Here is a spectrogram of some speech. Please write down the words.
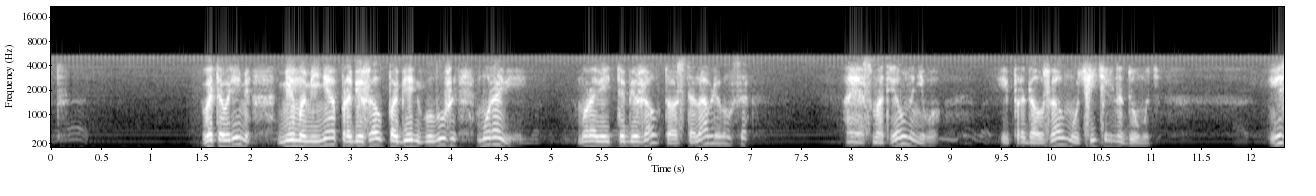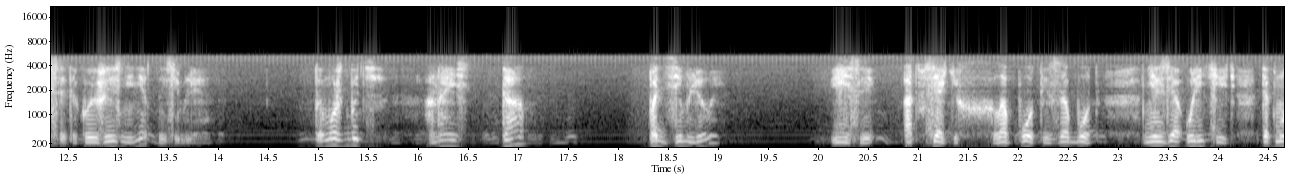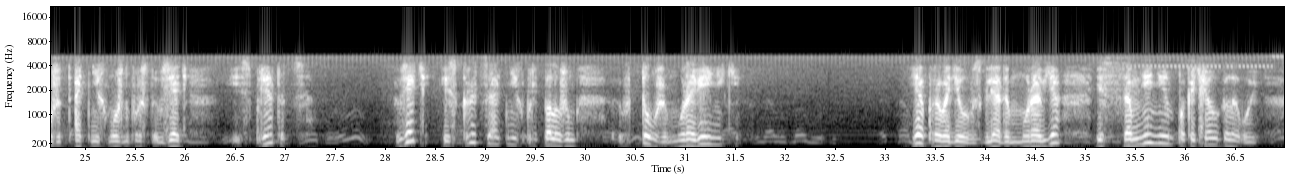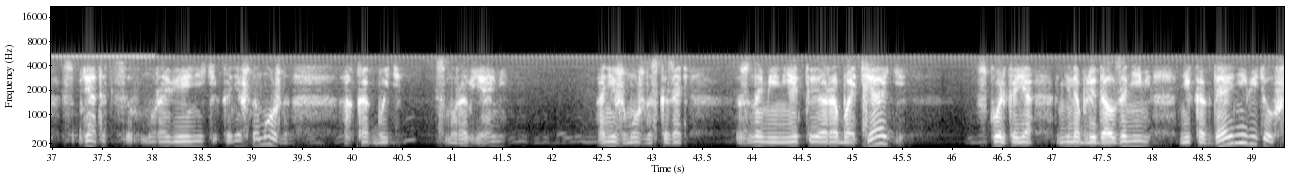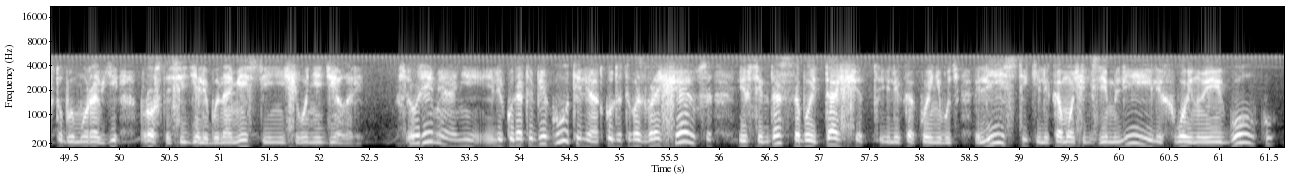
В это время мимо меня пробежал по берегу лужи муравей. Муравей то бежал, то останавливался, а я смотрел на него и продолжал мучительно думать. Если такой жизни нет на земле, то, может быть, она есть там, под землей? И если от всяких хлопот и забот нельзя улететь, так, может, от них можно просто взять и спрятаться? Взять и скрыться от них, предположим, в том же муравейнике? Я проводил взглядом муравья и с сомнением покачал головой. Спрятаться в муравейнике, конечно, можно. А как быть с муравьями? Они же, можно сказать, знаменитые работяги. Сколько я не наблюдал за ними, никогда я не видел, чтобы муравьи просто сидели бы на месте и ничего не делали. Все время они или куда-то бегут, или откуда-то возвращаются, и всегда с собой тащат или какой-нибудь листик, или комочек земли, или хвойную иголку.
